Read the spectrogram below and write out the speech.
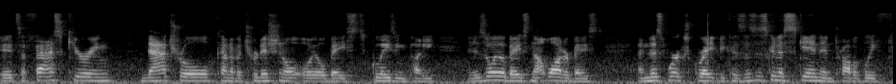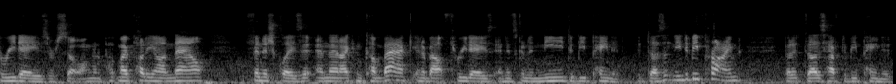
It's a fast curing, natural, kind of a traditional oil-based glazing putty. It is oil-based, not water-based, and this works great because this is gonna skin in probably three days or so. I'm gonna put my putty on now, finish glaze it, and then I can come back in about three days and it's gonna need to be painted. It doesn't need to be primed, but it does have to be painted.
